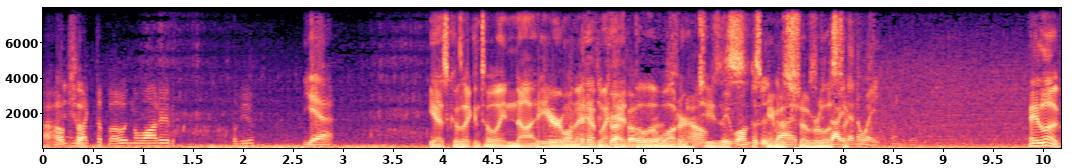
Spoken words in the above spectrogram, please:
I hope Did you so. like the boat in the water? Of you? Yeah. yes, because I can totally not hear when I have my head below over us, water. you know? Jesus, this game die, is so realistic. anyway. Hey, look.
